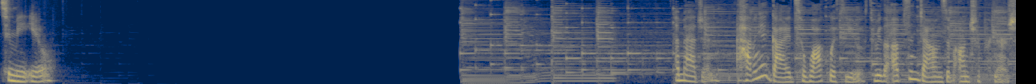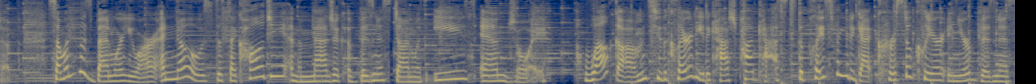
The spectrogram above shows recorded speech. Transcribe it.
to meet you. Imagine having a guide to walk with you through the ups and downs of entrepreneurship. Someone who has been where you are and knows the psychology and the magic of business done with ease and joy. Welcome to the Clarity to Cash podcast, the place for you to get crystal clear in your business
